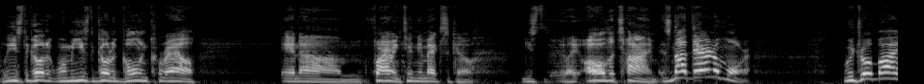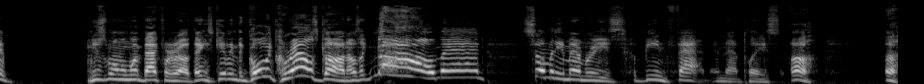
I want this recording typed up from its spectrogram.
we used to go to when we used to go to Golden Corral in um, Farmington, New Mexico. Used to, like all the time. It's not there no more. We drove by. This we went back for uh, Thanksgiving. The Golden Corral's gone. I was like, no, man. So many memories of being fat in that place. Ugh. Ugh.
